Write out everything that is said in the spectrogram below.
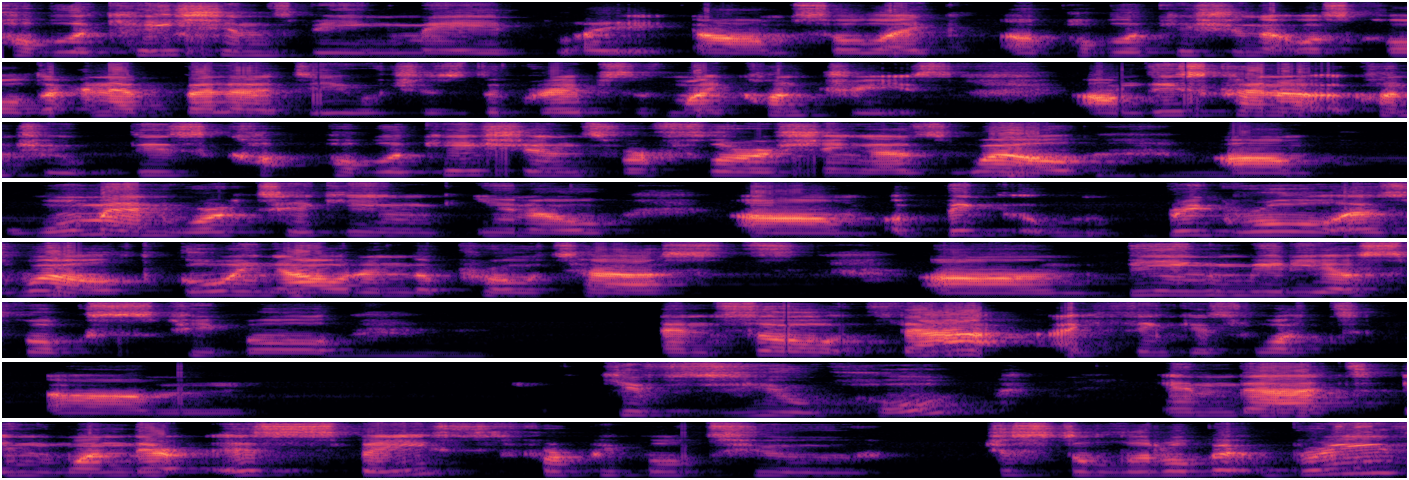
publications being made, like um, so, like a publication that was called Enab Baladi, which is the grapes of my countries. Um, these kind of country, these publications were flourishing as well. Mm-hmm. Um, women were taking you know um, a big big role as well going out in the protests um, being media spokespeople mm. and so that i think is what um, gives you hope in that in when there is space for people to just a little bit breathe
